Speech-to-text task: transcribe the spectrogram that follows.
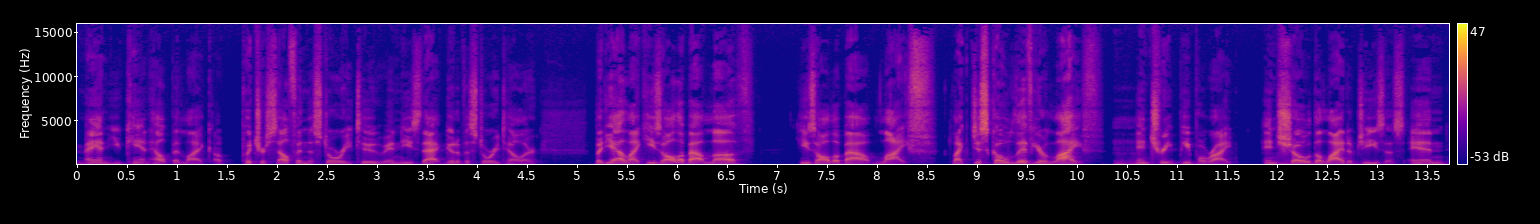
man, you can't help but like uh, put yourself in the story too. And he's that good of a storyteller. But yeah, like he's all about love. He's all about life. Like, just go live your life Mm-hmm. and treat people right and show the light of Jesus. And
